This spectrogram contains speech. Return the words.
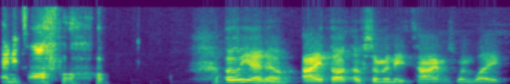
and it's awful. oh yeah, no. I thought of so many times when like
